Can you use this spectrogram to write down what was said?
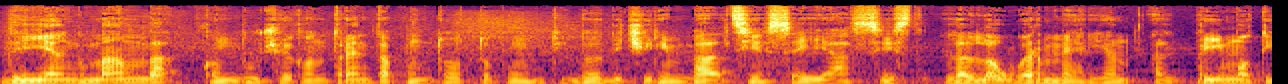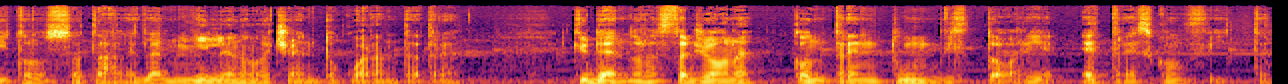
The Young Mamba conduce con 30.8 punti, 12 rimbalzi e 6 assist la Lower Marion al primo titolo statale dal 1943, chiudendo la stagione con 31 vittorie e 3 sconfitte.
